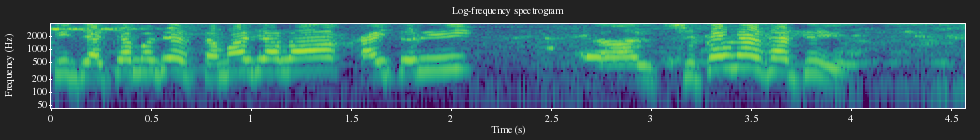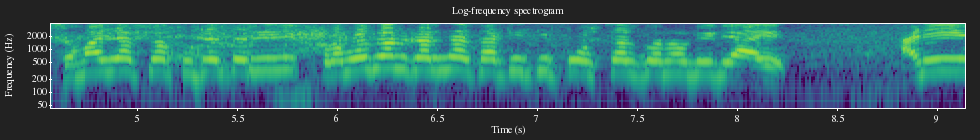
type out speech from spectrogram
की ज्याच्यामध्ये समाजाला काहीतरी शिकवण्यासाठी समाजाचं कुठेतरी प्रबोधन करण्यासाठी ती पोस्टर्स बनवलेली आहेत. आणि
